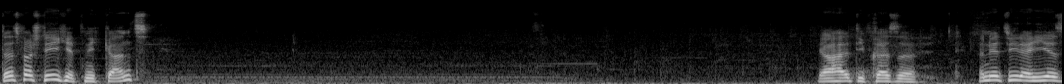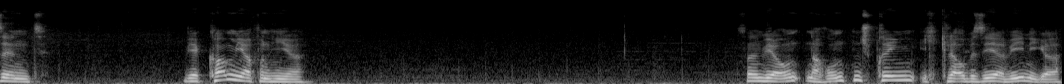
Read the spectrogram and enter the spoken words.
Das verstehe ich jetzt nicht ganz. Ja, halt die Fresse. Wenn wir jetzt wieder hier sind. Wir kommen ja von hier. Sollen wir nach unten springen? Ich glaube sehr weniger.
